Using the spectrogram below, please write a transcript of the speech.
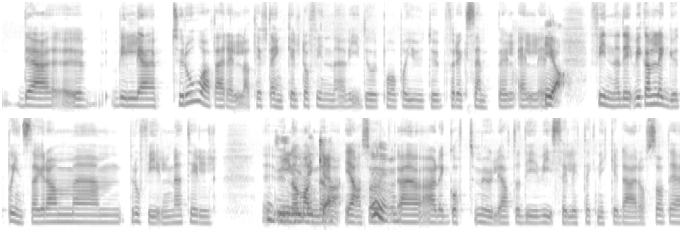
det eh, vil jeg tro at det er relativt enkelt å finne videoer på på YouTube, f.eks., eller ja. finne de Vi kan legge ut på Instagram eh, profilene til eh, og Una Magne, da. Ja, så mm. er det godt mulig at de viser litt teknikker der også. Det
